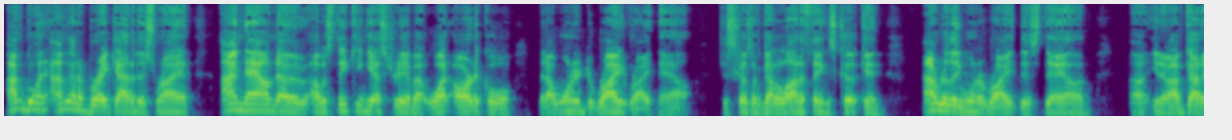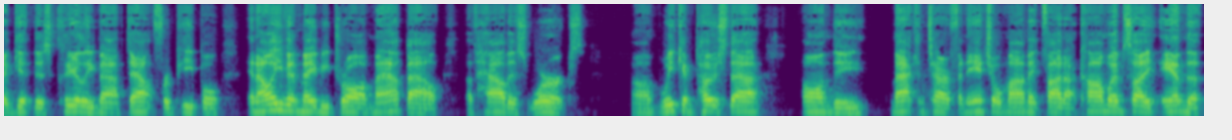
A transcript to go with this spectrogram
I'm going, I'm going to break out of this, Ryan. I now know I was thinking yesterday about what article that I wanted to write right now, just because I've got a lot of things cooking. I really want to write this down. Uh, you know, I've got to get this clearly mapped out for people. And I'll even maybe draw a map out of how this works. Uh, we can post that on the McIntyre Financial, mymcfi.com website and the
